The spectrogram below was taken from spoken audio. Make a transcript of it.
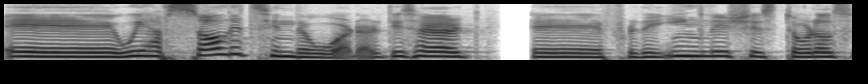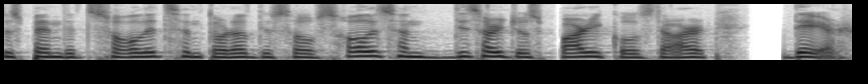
We have solids in the water. These are, for the English, is total suspended solids and total dissolved solids. And these are just particles that are there,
